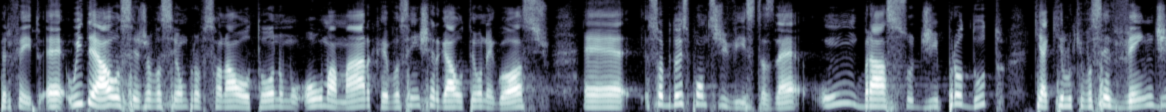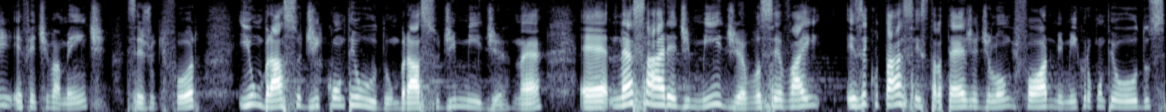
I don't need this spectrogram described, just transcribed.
Perfeito. É, o ideal, seja você um profissional autônomo ou uma marca, é você enxergar o teu negócio é, sob dois pontos de vista. Né? Um braço de produto, que é aquilo que você vende efetivamente, seja o que for, e um braço de conteúdo, um braço de mídia. Né? É, nessa área de mídia, você vai executar essa estratégia de long form, microconteúdos,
